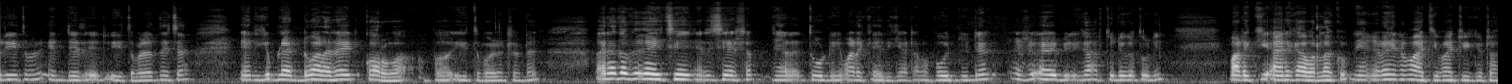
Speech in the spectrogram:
ഒരു ഈത്തപ്പഴം. എന്റെ ഈത്തപ്പഴം എന്ന് വെച്ചാൽ എനിക്ക് ബ്ലഡ് വളരെ കുറവാണ് അപ്പോൾ ഈത്തപ്പഴം ഇട്ടിട്ടുണ്ട്. അങ്ങനെ അതൊക്കെ കഴിച്ച് കഴിഞ്ഞതിന് ശേഷം ഞാൻ തുണി മടക്കിയായിരിക്കട്ടെ അപ്പോൾ പൊന്നിന്റെ പിന്നെ കാർത്തൂന്റെയൊക്കെ തുണി മടക്കി അതിനെ കവറിലാക്കും. ഞങ്ങളുടെ അതിനെ മാറ്റി മാറ്റി വയ്ക്കും കേട്ടോ.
